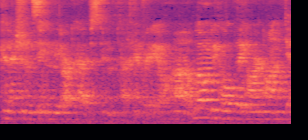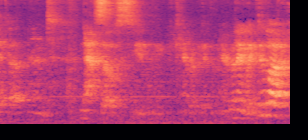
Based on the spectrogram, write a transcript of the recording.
connections in the archives in Tajikistan uh, Radio. Uh, lo and behold, they aren't on Decca and Naxos. You, you, can't really get them here. But anyway, Dilbar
